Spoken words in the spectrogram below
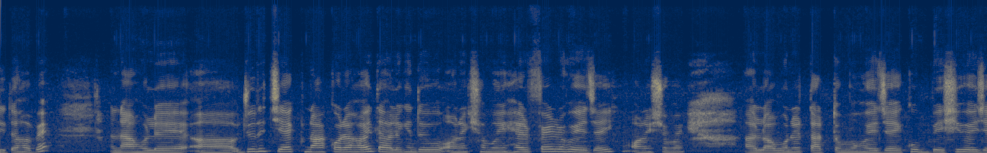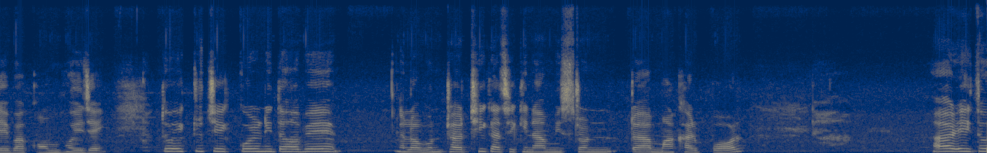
দিতে হবে। না হলে যদি চেক না করা হয়, তাহলে কিন্তু অনেক সময় হেরফের হয়ে যায়। অনেক সময় লবণের তারতম্য হয়ে যায়, খুব বেশি হয়ে যায় বা কম হয়ে যায়। তো একটু চেক করে নিতে হবে, লবণটা ঠিক আছে কিনা, মিশ্রণটা মাখার পর। আর এই তো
